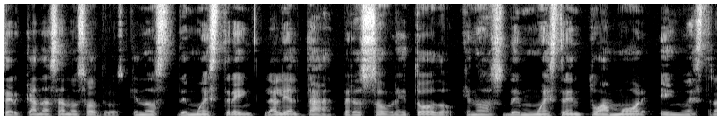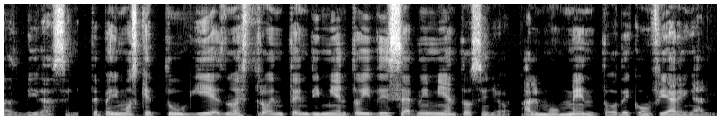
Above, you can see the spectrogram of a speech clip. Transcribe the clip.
cercanas a nosotros, que nos demuestren la lealtad, pero sobre todo que nos demuestren tu amor en nuestras vidas, Señor. Te pedimos que tú guíes nuestro entendimiento y discernimiento, Señor, al momento de confiar en alguien.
